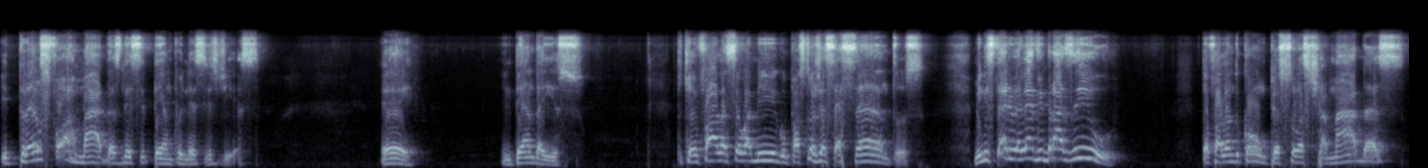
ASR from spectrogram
e transformadas nesse tempo e nesses dias. Ei, entenda isso. Que quem fala é seu amigo, pastor Jessé Santos, Ministério Eleve Brasil. Estou falando com pessoas chamadas,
